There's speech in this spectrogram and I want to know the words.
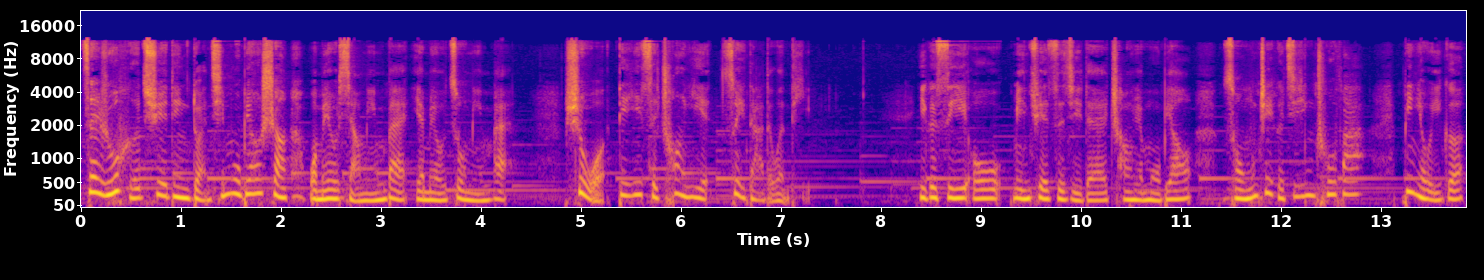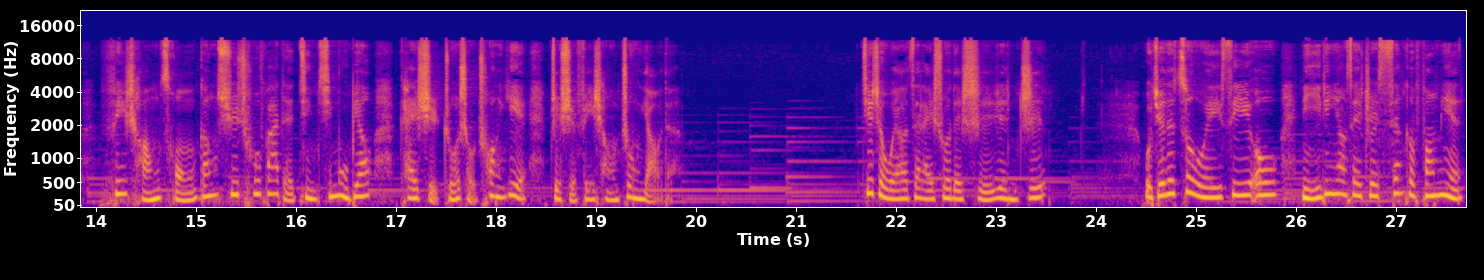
在如何确定短期目标上，我没有想明白，也没有做明白，是我第一次创业最大的问题。一个 CEO 明确自己的长远目标，从这个基因出发，并有一个非常从刚需出发的近期目标，开始着手创业，这是非常重要的。接着我要再来说的是认知。我觉得作为 CEO，你一定要在这三个方面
